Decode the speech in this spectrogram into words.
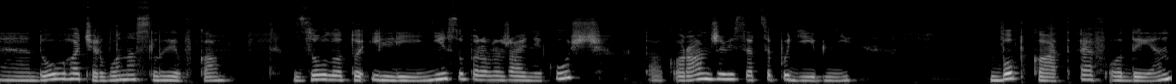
е, довга червона сливка, золото і лінії, супервражайний кущ, так, оранжеві серцеподібні, бобкат F1.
